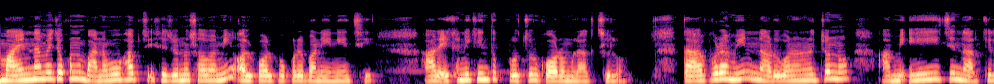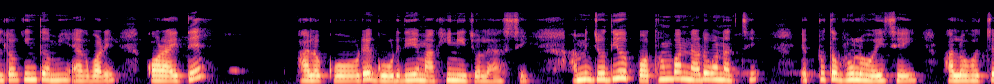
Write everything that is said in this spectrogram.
মায়ের নামে যখন বানাবো ভাবছি, সেজন্য সব আমি অল্প অল্প করে বানিয়ে নিয়েছি। আর এখানে কিন্তু প্রচুর গরম লাগছিল। তারপর আমি নাড়ু বানানোর জন্য আমি এই যে নারকেলটাও কিন্তু আমি একবারে কড়াইতে ভালো করে গুড় দিয়ে মাখিয়ে নিয়ে চলে আসছি। আমি যদিও প্রথমবার নাড়ু বানাচ্ছি, একটু তো ভুল হয়েছেই, ভালো হচ্ছে,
